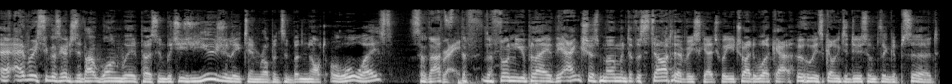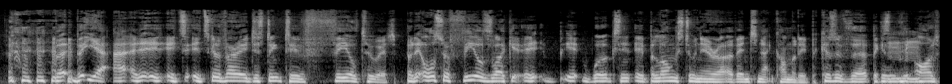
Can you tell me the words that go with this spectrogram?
every single sketch is about one weird person, which is usually Tim Robinson, but not always. So that's Right. the, the fun you play, the anxious moment at the start of every sketch where you try to work out who is going to do something absurd. but but yeah, uh, it, it's it's got a very distinctive feel to it. But it also feels like it it, it works. In, it belongs to an era of internet comedy because of the because of the odd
